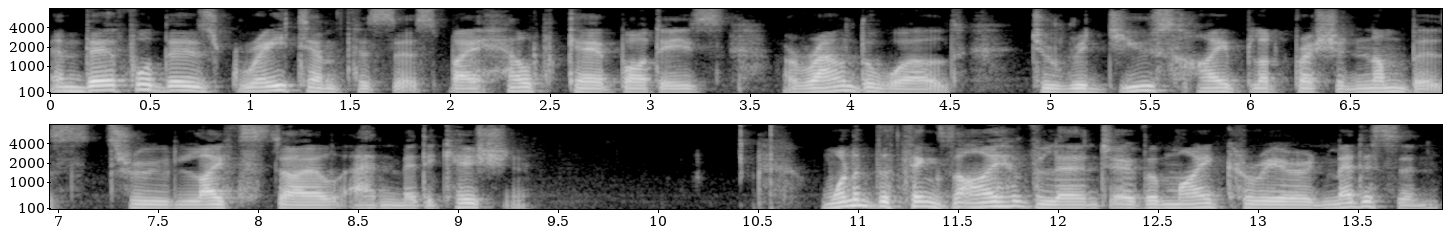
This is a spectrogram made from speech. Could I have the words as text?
And therefore, there's great emphasis by healthcare bodies around the world to reduce high blood pressure numbers through lifestyle and medication. One of the things I have learned over my career in medicine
